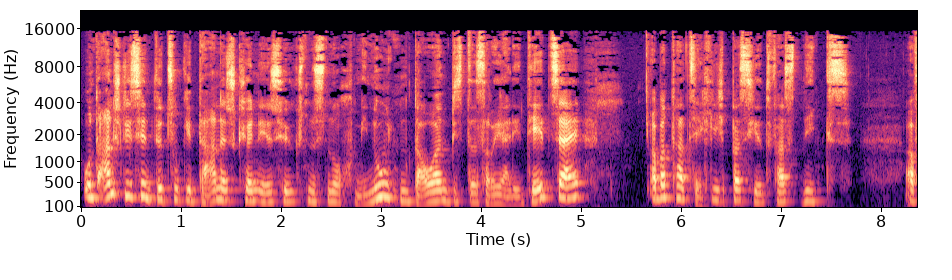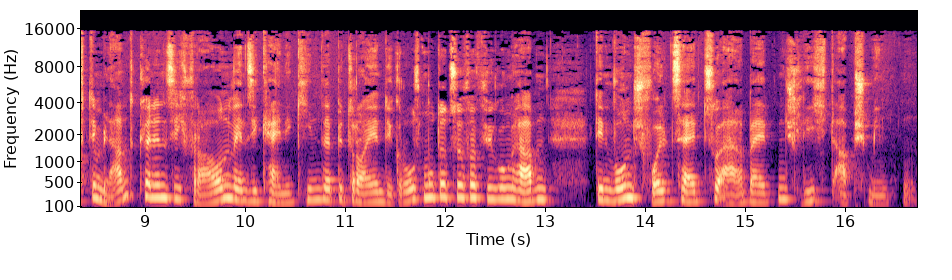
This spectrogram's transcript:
und anschließend wird so getan, als könne es höchstens noch Minuten dauern, bis das Realität sei, aber tatsächlich passiert fast nichts. Auf dem Land können sich Frauen, wenn sie keine kinderbetreuende Großmutter zur Verfügung haben, den Wunsch, Vollzeit zu arbeiten, schlicht abschminken.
